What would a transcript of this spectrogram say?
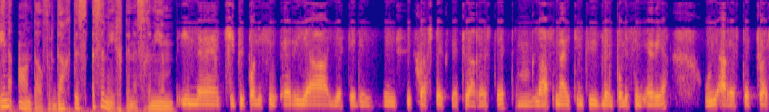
en 'n aantal verdagtes is in hegtenis geneem. In the GP policing area yesterday, the six suspects that were arrested. Um, last night in Cleveland policing area, we arrested 12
